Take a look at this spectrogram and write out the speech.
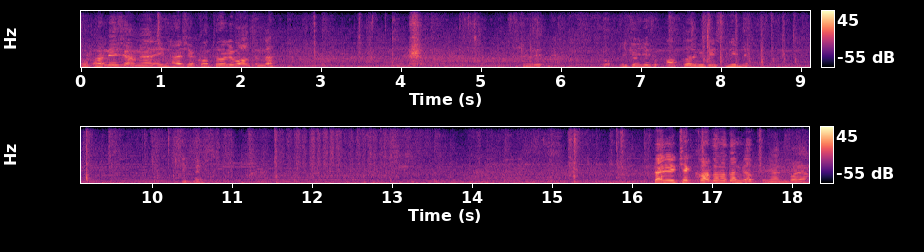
toparlayacağım yani. Her şey kontrolüm altında. Şimdi ilk önce şu atları bir besleyeyim de. Gitmez. Ben erkek kardan adam yaptım yani bayan.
